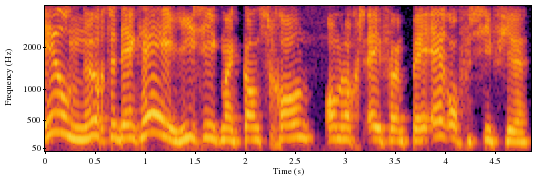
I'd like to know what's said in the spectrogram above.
heel nuchter denkt: hé, hey, hier zie ik mijn kans schoon om nog eens even een PR-offensiefje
